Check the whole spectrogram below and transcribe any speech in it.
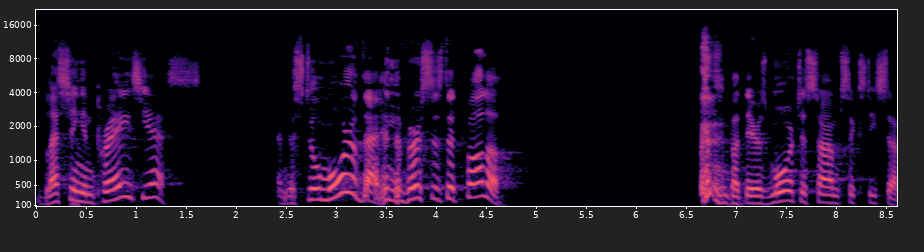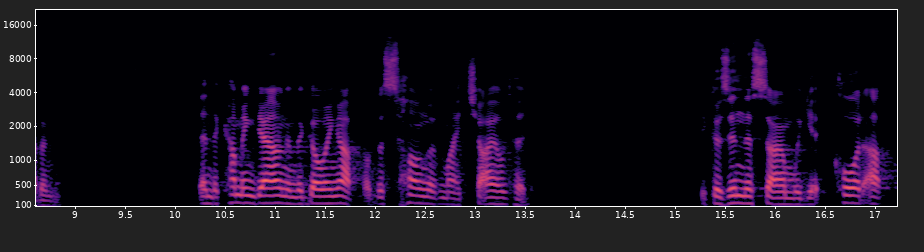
Blessing and praise, yes. And there's still more of that in the verses that follow. but there's more to Psalm 67 than the coming down and the going up of the song of my childhood. Because in this psalm, we get caught up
